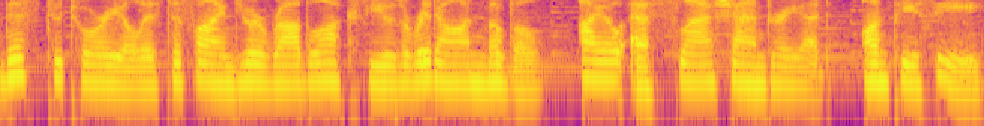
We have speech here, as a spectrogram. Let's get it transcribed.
This tutorial is to find your Roblox user ID on mobile, iOS slash Android, on PC,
